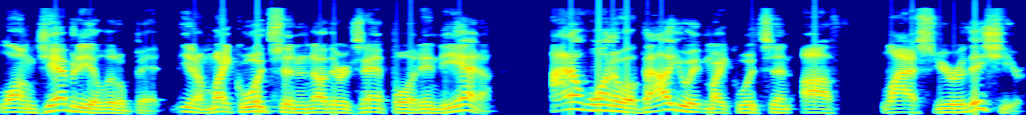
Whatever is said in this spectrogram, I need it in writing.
longevity a little bit. You know, Mike Woodson, another example at Indiana. I don't want to evaluate Mike Woodson off last year or this year.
